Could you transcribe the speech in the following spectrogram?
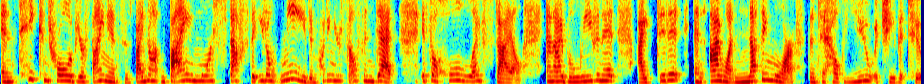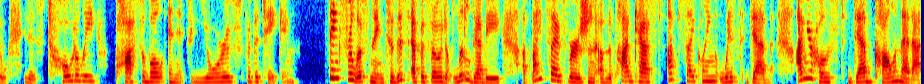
and take control of your finances by not buying more stuff that you don't need and putting yourself in debt. It's a whole lifestyle and I believe in it. I did it and I want nothing more than to help you achieve it too. It is totally possible and it's yours for the taking. Thanks for listening to this episode of Little Debbie, a bite sized version of the podcast Upcycling with Deb. I'm your host, Deb Colameta.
